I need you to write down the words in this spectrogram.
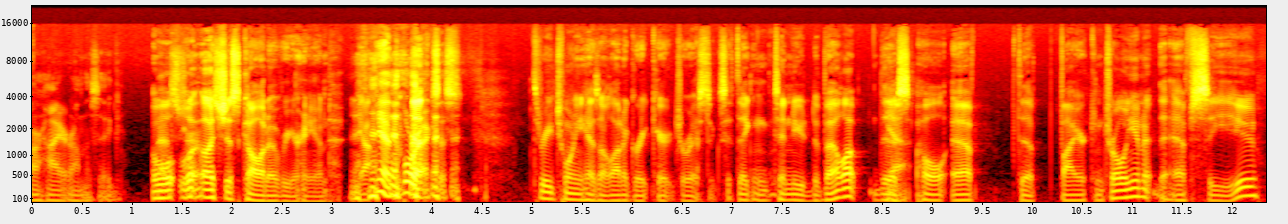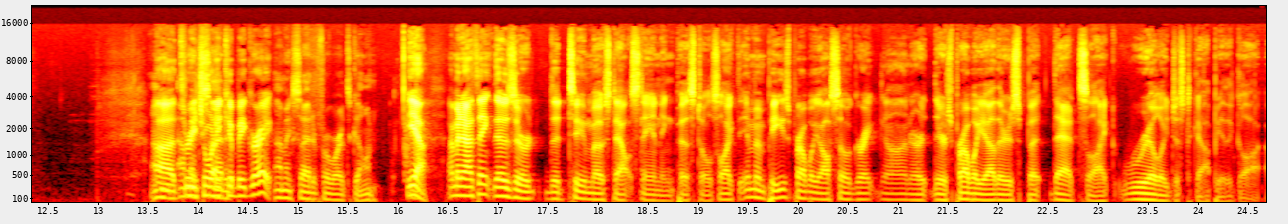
are higher on the Sig. Well, That's l- true. let's just call it over your hand. Yeah, Yeah, the bore axis. 320 has a lot of great characteristics. If they continue to develop this whole F, the fire control unit, the mm-hmm. FCU, I'm- uh, 320 could be great. I'm excited for where it's going. Yeah, I mean, I think those are the two most outstanding pistols. Like the M&P is probably also a great gun, or there's probably others, but that's like really just a copy of the Glock.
